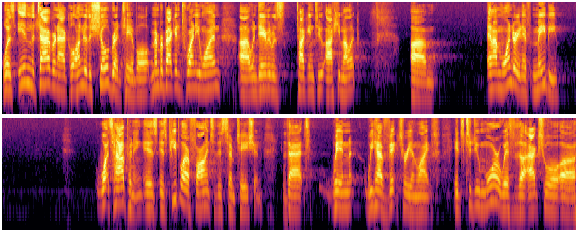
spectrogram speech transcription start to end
was in the tabernacle under the showbread table. Remember back in 21 uh, when David was talking to Ahimelech? Um, and I'm wondering if maybe what's happening is, is people are falling to this temptation that when we have victory in life, it's to do more with the actual uh,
